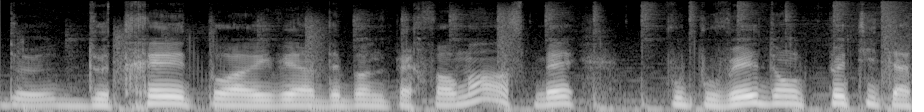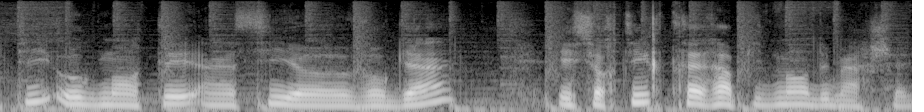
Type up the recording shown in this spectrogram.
de trades pour arriver à des bonnes performances mais vous pouvez donc petit à petit augmenter ainsi vos gains et sortir très rapidement du marché.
